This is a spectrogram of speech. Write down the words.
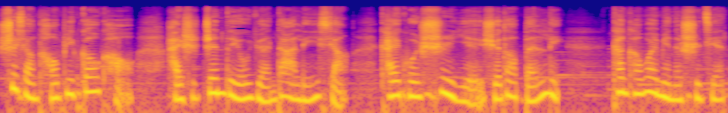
是想逃避高考，还是真的有远大理想、开阔视野、学到本领，看看外面的世界呢？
